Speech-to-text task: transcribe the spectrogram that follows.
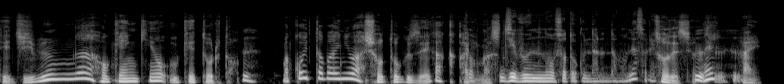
で、自分が保険金を受け取ると。まあこういった場合には所得税がかかります。自分の所得になるんだもんね、それがそうですよね。はい。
